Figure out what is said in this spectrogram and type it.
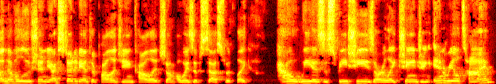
an evolution. You know, I studied anthropology in college, so I'm always obsessed with like how we as a species are like changing in real time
